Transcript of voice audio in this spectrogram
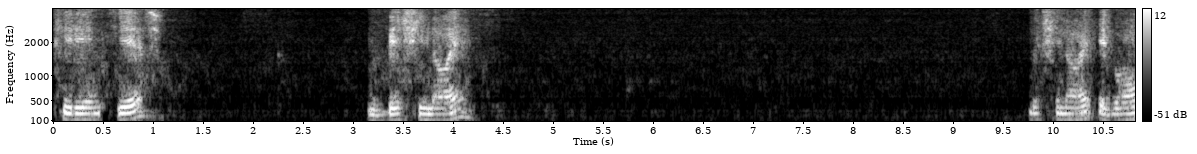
three inch এর বেশি নয়। বেশি নয় এবং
